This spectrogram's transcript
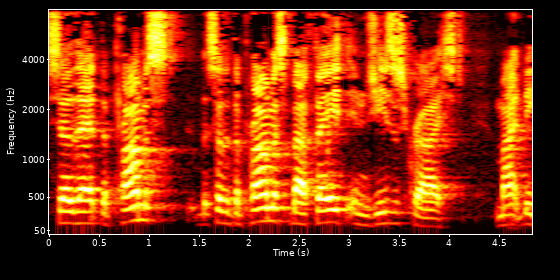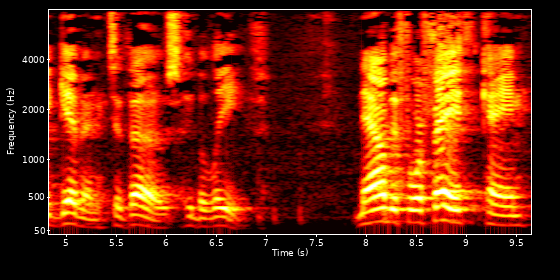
so that the promise, so that the promise by faith in Jesus Christ might be given to those who believe. Now before faith came,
